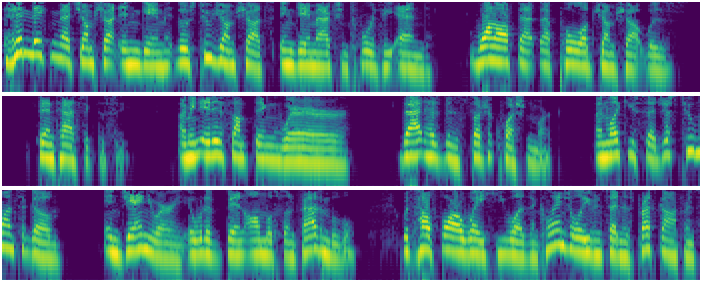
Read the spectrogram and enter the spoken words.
Him making that jump shot in game, those two jump shots in game action towards the end, one off that that pull up jump shot was fantastic to see. I mean, it is something where that has been such a question mark. And like you said, just two months ago in January, it would have been almost unfathomable with how far away he was. And Colangelo even said in his press conference,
